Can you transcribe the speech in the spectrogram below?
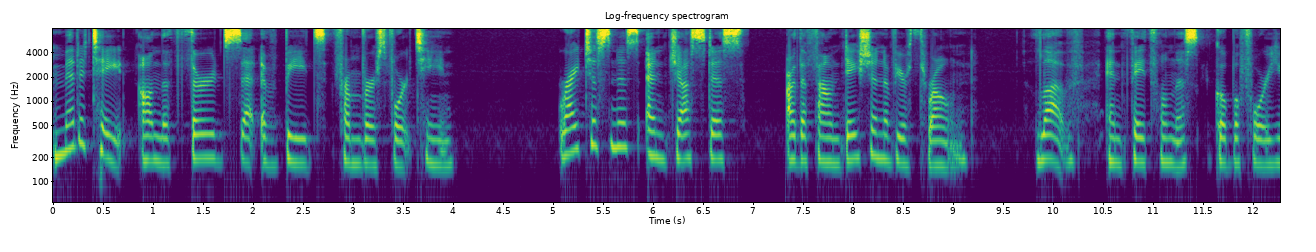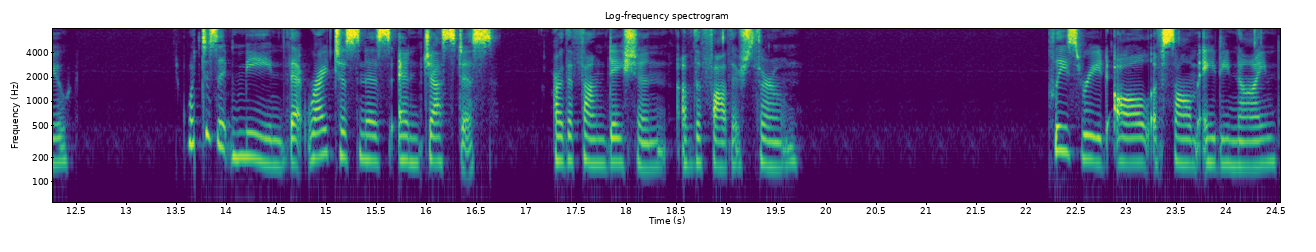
Meditate on the third set of beads from verse 14. Righteousness and justice are the foundation of your throne. Love and faithfulness go before you. What does it mean that righteousness and justice are the foundation of the Father's throne? Please read all of Psalm 89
